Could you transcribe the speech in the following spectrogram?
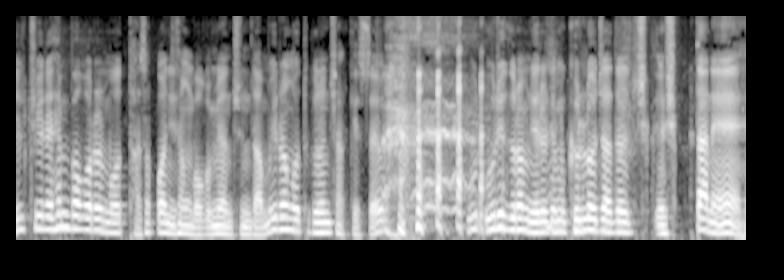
일주일에 햄버거를 뭐 다섯 번 이상 먹으면 준다 뭐 이런 것도 그렇지 않겠어요? 우리, 우리 그럼 예를 들면 근로자들 식- 식단에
